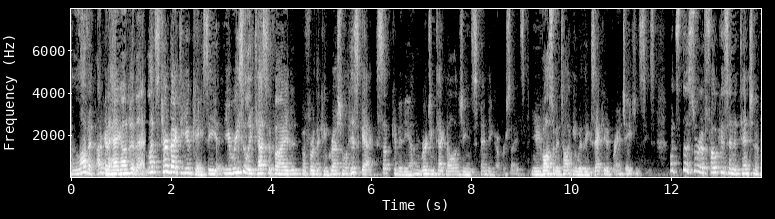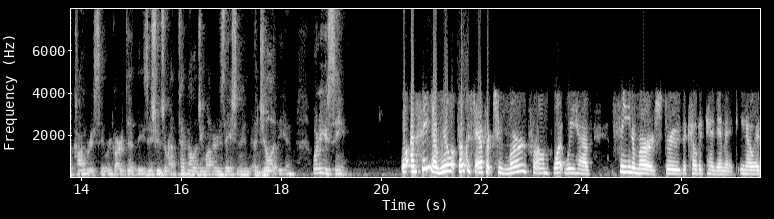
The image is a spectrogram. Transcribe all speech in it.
love it. I'm going to hang on to that. Let's turn back to you, Casey. You recently testified before the Congressional HSGAC Subcommittee on Emerging Technology and Spending Oversights. You've also been talking with executive branch agencies. What's the sort of focus and attention of Congress in regard to these issues around technology modernization and agility? And what are you seeing? Well, I'm seeing a real focused effort to learn from what we have seen emerge through the COVID pandemic. You know, as,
